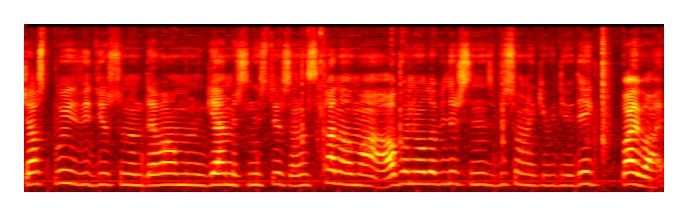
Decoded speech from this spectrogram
Just Build videosunun devamının gelmesini istiyorsanız kanalıma abone olabilirsiniz. Bir sonraki videoda bay bay.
